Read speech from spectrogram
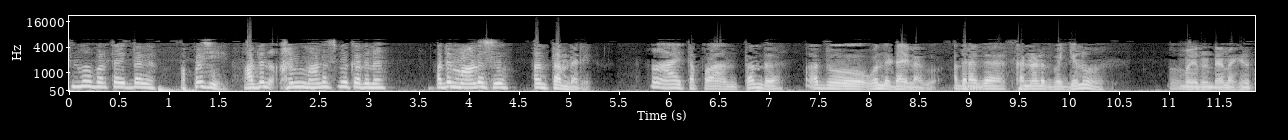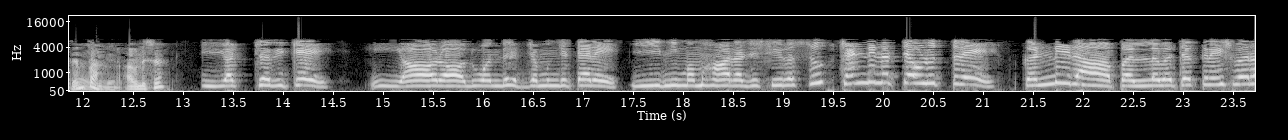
ಸಿನಿಮಾ ಬರ್ತಾ ಇದ್ದಾಗ ಅಪ್ಪಾಜಿ ಅದನ್ನ ಹಂಗ್ ಮಾಡಿಸ್ಬೇಕು ಅದನ್ನ? ಅದನ್ನ ಮಾಡಿಸು ಅಂತಂದರಿ. ಹಾ ಆಯ್ತಪ್ಪ ಅಂತಂದು ಅದು ಒಂದು ಡೈಲಾಗು ಅದ್ರಾಗ ಕನ್ನಡದ ಬಗ್ಗೆನು ಮಯೂರ ಡೈಲಾಗ್ ಹೇಳ್ತೇನೆ ಅವನಿಶ ಈ ಎಚ್ಚರಿಕೆ ಯಾರಾದ್ರೂ ಒಂದು ಹೆಜ್ಜೆ ಮುಂದಿಟ್ಟರೆ, ಈ ನಿಮ್ಮ ಮಹಾರಾಜ ಶಿರಸ್ಸು ಚೆಂಡಿನತ್ತೆ ಉಳುತ್ತದೆ. ಕಂಡಿರಾ ಪಲ್ಲವ ಚಕ್ರೇಶ್ವರ,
